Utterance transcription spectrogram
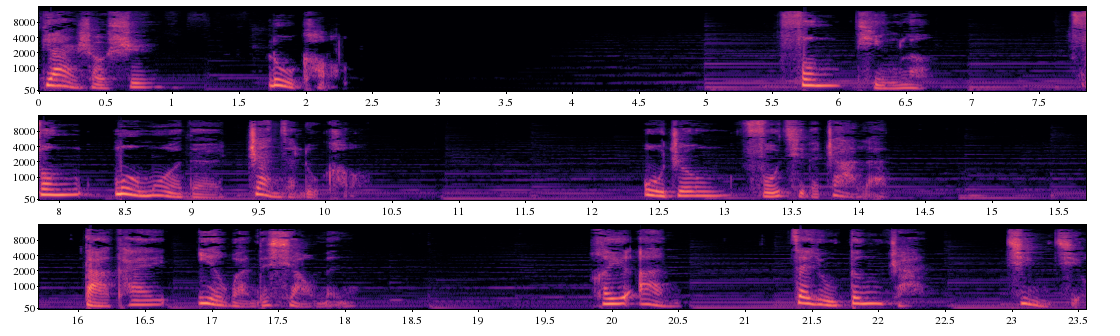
第二首诗。路口，风停了，风默默的站在路口。雾中浮起的栅栏，打开夜晚的小门。黑暗在用灯盏敬酒，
